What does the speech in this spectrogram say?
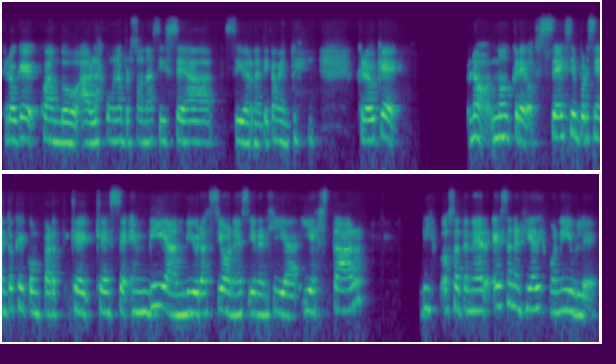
creo que cuando hablas con una persona, así sea cibernéticamente, creo que no, no creo, sé 100% que, que, que se envían vibraciones y energía y estar, o sea, tener esa energía disponible,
